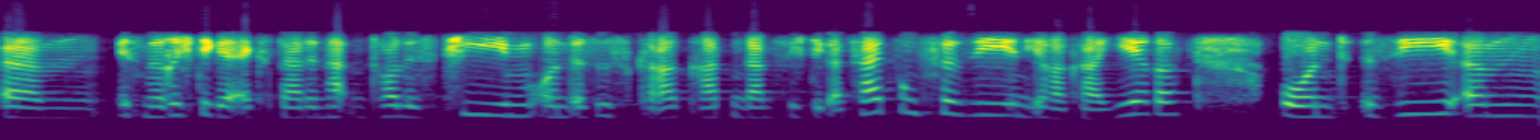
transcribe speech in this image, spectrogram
ähm, ist eine richtige Expertin, hat ein tolles Team und es ist gerade ein ganz wichtiger Zeitpunkt für sie in ihrer Karriere. Und sie ähm,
